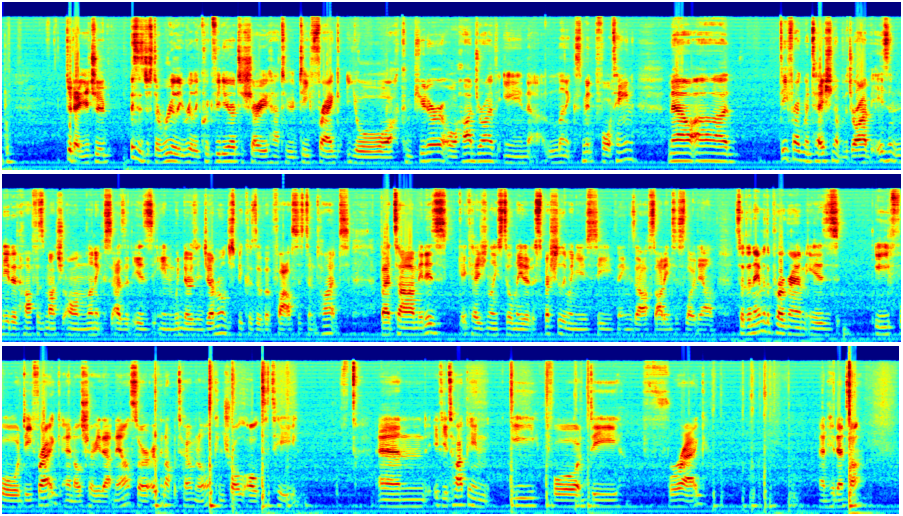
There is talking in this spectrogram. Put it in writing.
G'day YouTube. This is just a really really quick video to show you how to defrag your computer or hard drive in Linux Mint 14. Now uh, defragmentation of the drive isn't needed half as much on Linux as it is in Windows in general just because of the file system types but um, it is occasionally still needed especially when you see things are starting to slow down. So the name of the program is E4 defrag and I'll show you that now. So open up a terminal, Control Alt T and if you type in E4 defrag and hit enter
